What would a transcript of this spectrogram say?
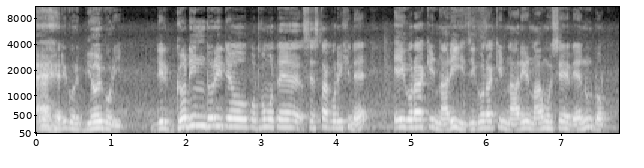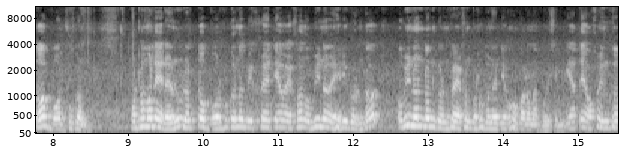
হেৰি কৰি, ব্যয় কৰি, দীৰ্ঘদিন ধৰি তেওঁ প্ৰথমতে চেষ্টা কৰি কিনে এইগৰাকী নাৰী, যিগৰাকী নাৰীৰ নাম হৈছে ৰেণু দত্ত বৰফুকন। প্ৰথমতে ৰেণু দত্ত বৰফুকনৰ বিষয়ে তেওঁ এখন অভিনয়, হেৰি গ্ৰন্থ, অভিনন্দন গ্ৰন্থ এখন প্ৰথমতে তেওঁ সম্পাদনা কৰিছিল। ইয়াতে অসংখ্য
